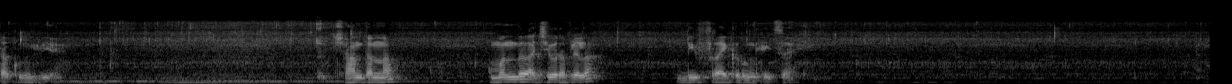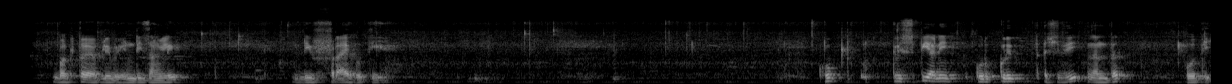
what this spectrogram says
टाकून घेऊया. छान त्यांना मंद आचेवर आपल्याला डीप फ्राय करून घ्यायचं आहे. बघतोय आपली भेंडी चांगली डीप फ्राय होती खूप क्रिस्पी आणि कुरकुरीत अशी ती नंतर होती.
